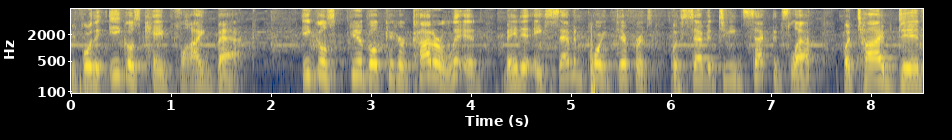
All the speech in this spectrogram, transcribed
before the Eagles came flying back. Eagles field goal kicker Connor Lytton made it a seven point difference with 17 seconds left, but time did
